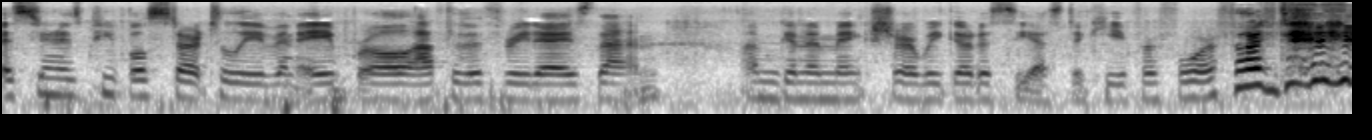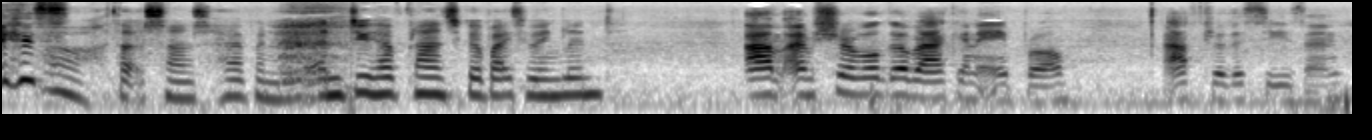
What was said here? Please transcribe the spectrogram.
as soon as people start to leave in April after the three days, then I'm gonna make sure we go to Siesta Key for four or five days. oh, that sounds heavenly. And do you have plans to go back to England? Um, I'm sure we'll go back in April after the season.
